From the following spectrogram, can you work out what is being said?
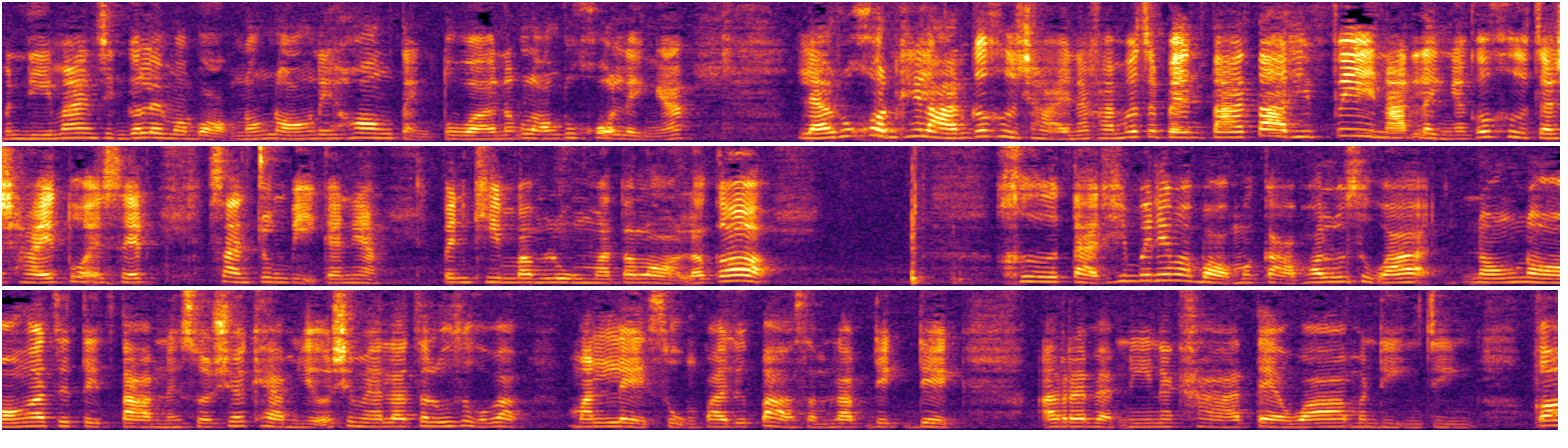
มันดีมากจริงก็เลยมาบอกน้องๆ ในห้องแต่งตัวนักร้องทุกคนอะไรเงี้ยแล้วทุกคนที่ร้านก็คือใช้นะคะไม่ว่าจะเป็นตาตาทิฟฟี่นัทอะไรเงี้ยก็คือจะใช้ตัวไอเซตซันจุงบีกันเนี่ยเป็นครีมบำรุงมาตลอดแล้วก็ คือแต่ที่ไม่ได้มาบอกมากล่าวเพราะรู้สึกว่าน้องๆอาจจะติดตามในโซเชียลแคมเยอะใช่ไหมแล้วจะรู้สึกว่าแบบมันเลทสูงไปหรือเปล่าสำหรับเด็กๆ อะไรแบบนี้นะคะ แต่ว่ามันดีจริง ๆ ก็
